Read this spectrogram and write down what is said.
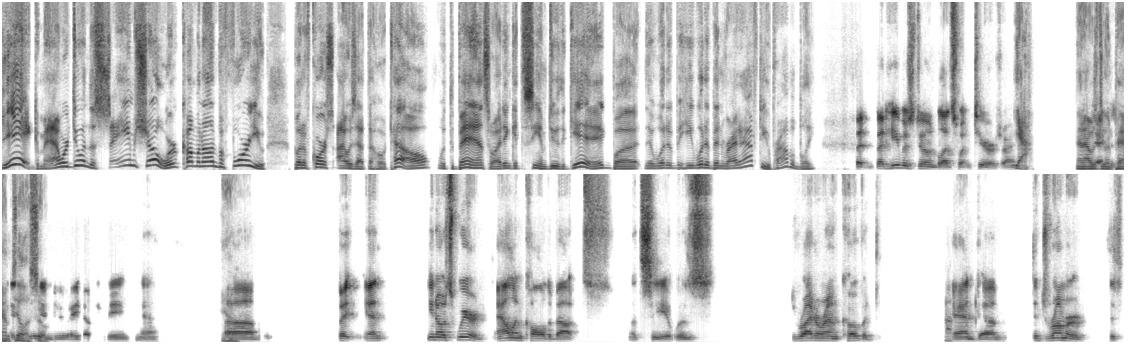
gig, man. We're doing the same show. We're coming on before you. But of course, I was at the hotel with the band, so I didn't get to see him do the gig, but it would have he would have been right after you probably. But but he was doing blood, sweat, and tears, right? Yeah. And I was yeah, doing Pam Tillis. So. didn't do AWB. Yeah. yeah. Um, but and you know, it's weird. Alan called about let's see, it was right around COVID. Ah. And um, the drummer this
